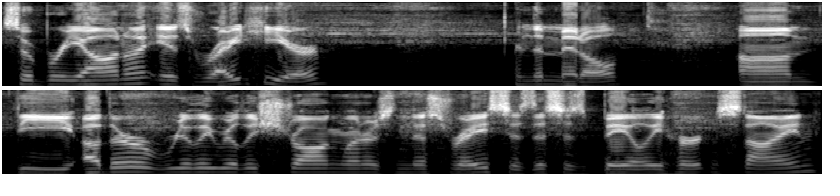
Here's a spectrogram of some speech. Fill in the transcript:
So Bryanna is right here in the middle. Um, the other really, really strong runners in this race is this is Bailey Hertenstein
